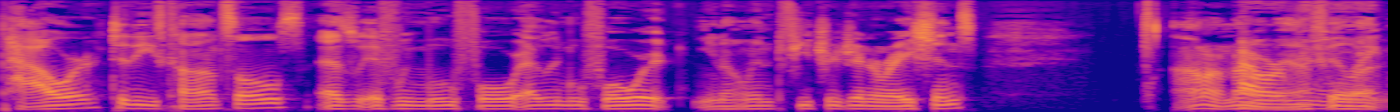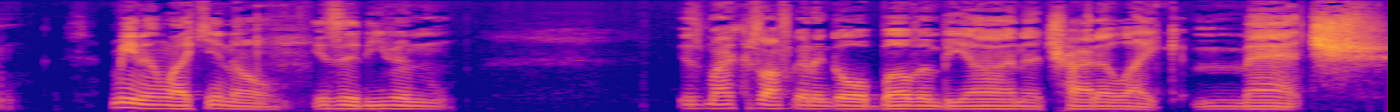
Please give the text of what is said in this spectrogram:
power to these consoles as if we move forward as we move forward, you know, in future generations. I don't know, man. I feel what? like meaning like, you know, is it even is Microsoft gonna go above and beyond and try to like match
